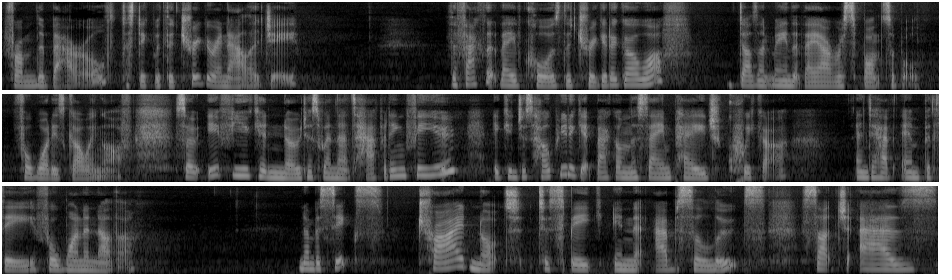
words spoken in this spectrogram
from the barrel, to stick with the trigger analogy, the fact that they've caused the trigger to go off doesn't mean that they are responsible for what is going off. So if you can notice when that's happening for you, it can just help you to get back on the same page quicker and to have empathy for one another. Number six, try not to speak in absolutes, such as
